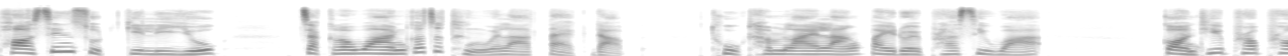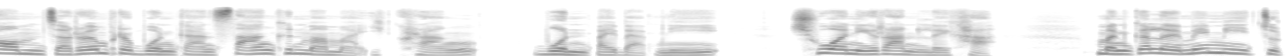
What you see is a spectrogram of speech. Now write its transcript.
พอสิ้นสุดกิริยุค จักรวาลก็จะถึงเวลาแตกดับ ถูกทำลายล้างไปโดยพระศิวะ ก่อนที่พระพรหมจะเริ่มกระบวนการสร้างขึ้นมาใหม่อีกครั้ง วนไปแบบนี้ ชั่วนิรันดร์เลยค่ะ มันก็เลยไม่มีจุด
